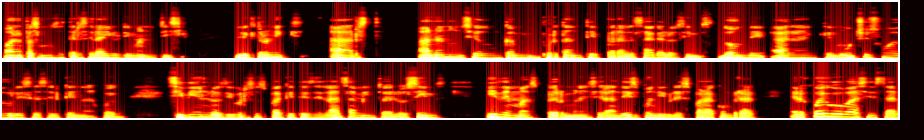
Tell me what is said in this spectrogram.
Ahora pasamos a tercera y última noticia. Electronic Arts han anunciado un cambio importante para la saga Los Sims, donde harán que muchos jugadores se acerquen al juego. Si bien los diversos paquetes de lanzamiento de Los Sims y demás permanecerán disponibles para comprar, el juego va a estar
